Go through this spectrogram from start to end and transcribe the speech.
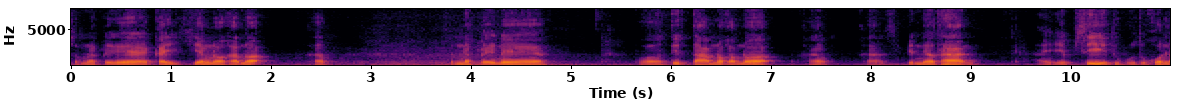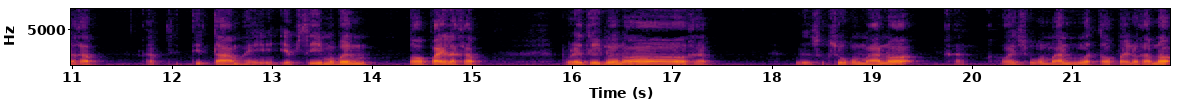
สำนักใดแน่ไก่เคี่ยงเนาะครับเนาะครับสำนักใดแน่พอติดตามเนาะครับเนาะครับครับเป็นแนวทางให้ FC ทุกผู้ทุกคนแหละครับครับ ติดตามให้ FC มาเบิ่งต่อไปล่ะครับ ผู้ใดถึงเนาะครับ ผู้ใดสุขๆมันมาเนาะครับขอให้สุขมันมางวต่อไปเนาะครับเนาะ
